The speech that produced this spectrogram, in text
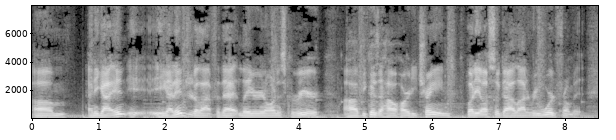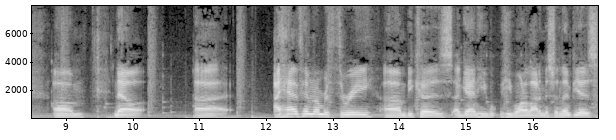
Um, and he got in he, he, got injured a lot for that later in on in his career uh, because of how hard he trained. But he also got a lot of reward from it. Um, now. Uh, I have him number three um, because again he he won a lot of Mr. Olympias.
